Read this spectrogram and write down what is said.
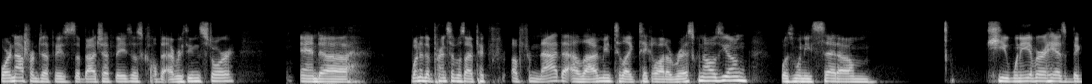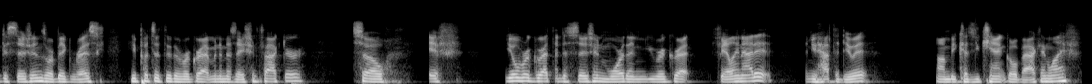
or not from Jeff Bezos, about Jeff Bezos called the Everything Store, and uh, one of the principles I picked up from that that allowed me to like take a lot of risk when I was young was when he said um he whenever he has big decisions or big risk, he puts it through the regret minimization factor. So if you'll regret the decision more than you regret failing at it, then you have to do it um, because you can't go back in life.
